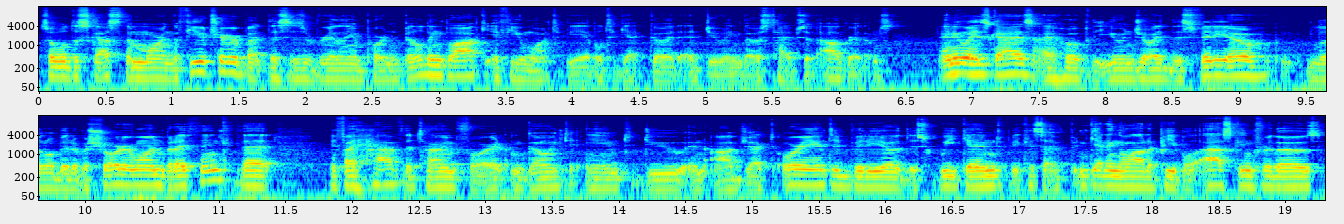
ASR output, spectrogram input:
So we'll discuss them more in the future, but this is a really important building block if you want to be able to get good at doing those types of algorithms. Anyways, guys, I hope that you enjoyed this video, a little bit of a shorter one, but I think that if I have the time for it, I'm going to aim to do an object-oriented video this weekend because I've been getting a lot of people asking for those.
